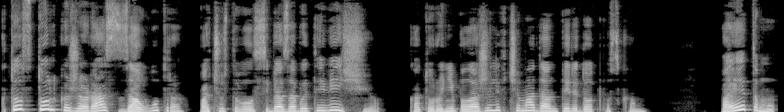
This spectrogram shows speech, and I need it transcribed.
Кто столько же раз за утро почувствовал себя забытой вещью, которую не положили в чемодан перед отпуском. Поэтому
